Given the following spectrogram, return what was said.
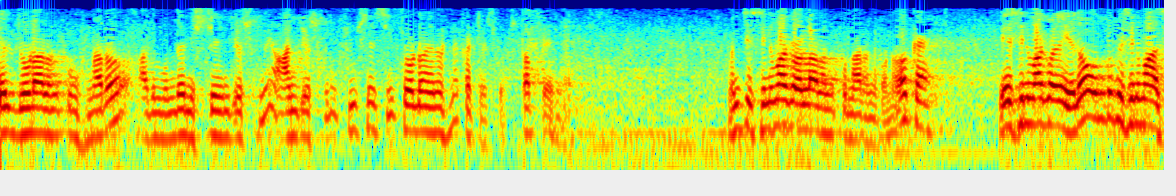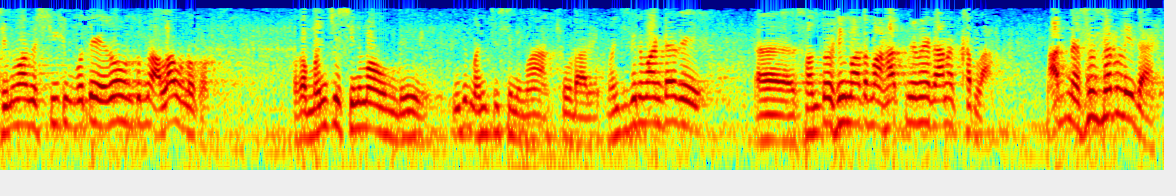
ఏది చూడాలనుకుంటున్నారో అది ముందే నిశ్చయం చేసుకుని ఆన్ చేసుకుని చూసేసి చూడడం వెంటనే కట్ చేసుకోవచ్చు. తప్పేం కాదు మంచి సినిమాకి వెళ్ళాలనుకున్నారనుకోండి ఓకే. ఏ సినిమాకి ఏదో ఉంటుంది సినిమా సినిమా సీటుకు పోతే ఏదో ఉంటుంది అలా ఉండకూడదు. ఒక మంచి సినిమా ఉంది ఇది మంచి సినిమా చూడాలి. మంచి సినిమా అంటే అది సంతోషి మాట మహాత్మ్యమే కానక్కర్లా. నాట్ నెససరీ దాట్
